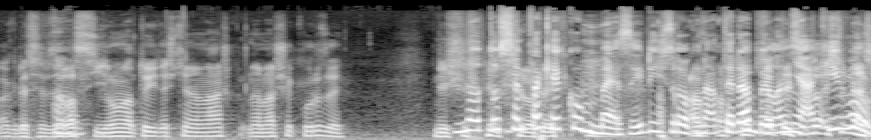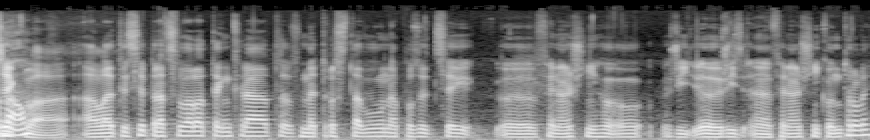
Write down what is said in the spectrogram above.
A kde jsi vzala a... sílu na to jít ještě na, náš, na naše kurzy? Když no to jsem tak jako mezi, když zrovna a, a teda byla nějaký volno. Neřekla, ale ty jsi pracovala tenkrát v metrostavu na pozici uh, finančního, ří, uh, ří, uh, finanční kontroly?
